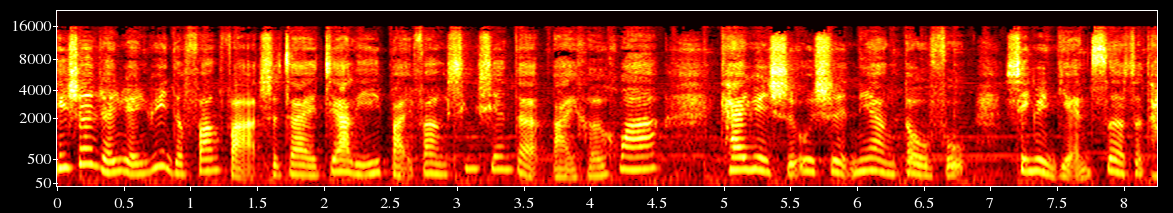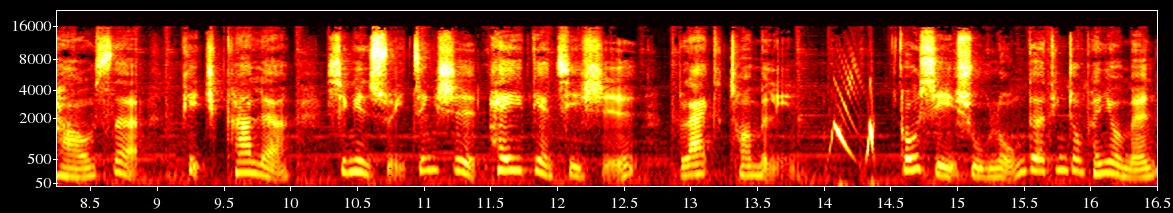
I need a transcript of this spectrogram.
提升人缘运的方法是在家里摆放新鲜的百合花。开运食物是酿豆腐，幸运颜色是桃色 （peach color），幸运水晶是黑电气石 （black tourmaline）。恭喜属龙的听众朋友们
